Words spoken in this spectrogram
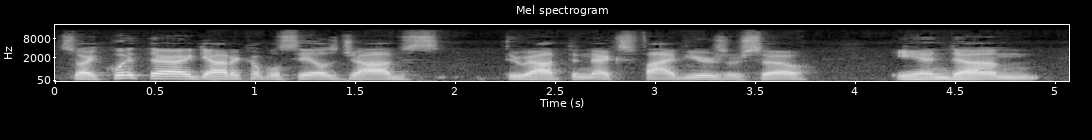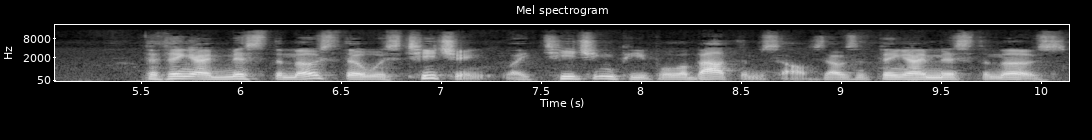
So I quit there. I got a couple sales jobs throughout the next five years or so, and um, the thing I missed the most though was teaching, like teaching people about themselves. That was the thing I missed the most.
